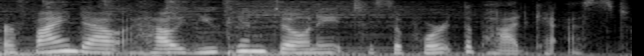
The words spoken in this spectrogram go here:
or find out how you can donate to support the podcast.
